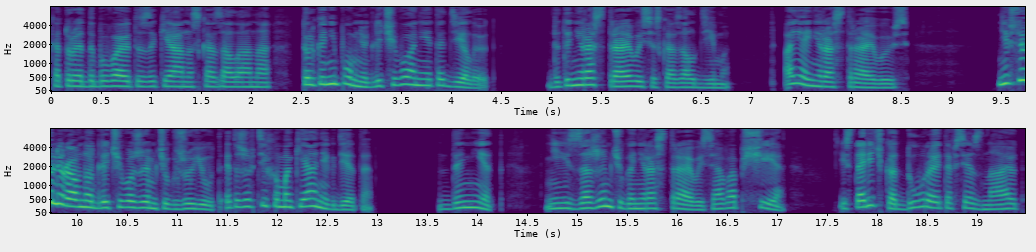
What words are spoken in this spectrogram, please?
которые добывают из океана, сказала она. Только не помню, для чего они это делают. Да ты не расстраивайся, сказал Дима. А я и не расстраиваюсь. Не все ли равно, для чего жемчуг жуют? Это же в Тихом океане где-то. Да нет, не из-за жемчуга не расстраивайся, а вообще. Историчка дура, это все знают.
